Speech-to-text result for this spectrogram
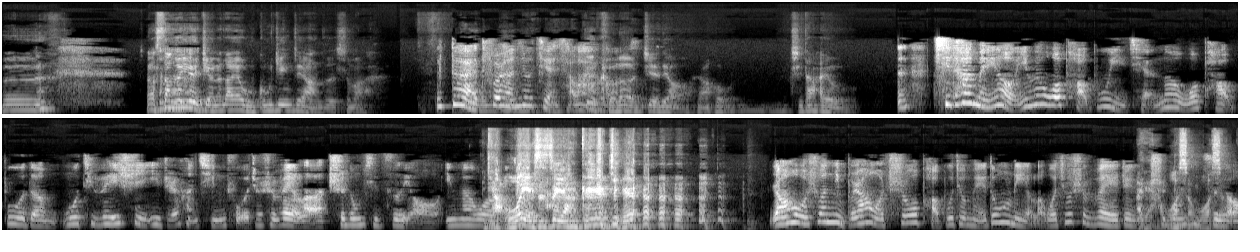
嗯，那三个月减了大概五公斤这样子是吗？对，突然就减下来就可了。乐戒掉，然后其他还有其他没有，因为我跑步以前呢，我跑步的 motivation 一直很清楚，就是为了吃东西自由。因为我呀我也是这样，哥哥姐。然后我说你不让我吃，我跑步就没动力了。我就是为这个吃东西自由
